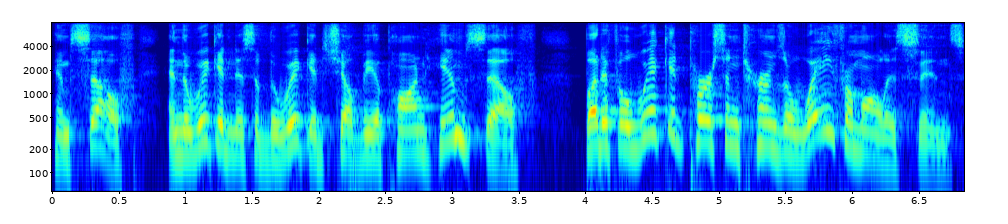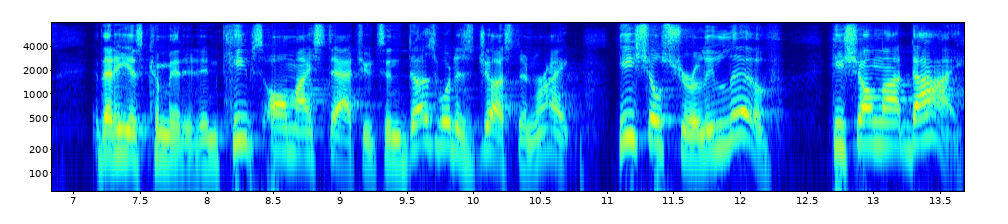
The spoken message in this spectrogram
himself, and the wickedness of the wicked shall be upon himself. But if a wicked person turns away from all his sins that he has committed and keeps all my statutes and does what is just and right, he shall surely live. He shall not die.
